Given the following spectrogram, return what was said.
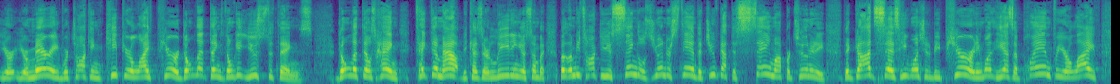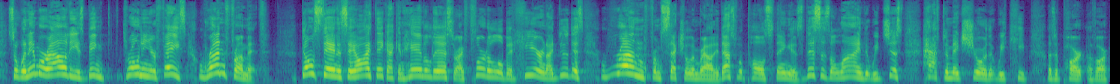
you're, you're married, we're talking keep your life pure. Don't let things, don't get used to things. Don't let those hang. Take them out because they're leading you somebody. But let me talk to you singles. You understand that you've got the same opportunity that God says he wants you to be pure and he, wants, he has a plan for your life. So when immorality is being thrown in your face, run from it. Don't stand and say, Oh, I think I can handle this, or I flirt a little bit here and I do this. Run from sexual immorality. That's what Paul's thing is. This is a line that we just have to make sure that we keep as a part of our,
